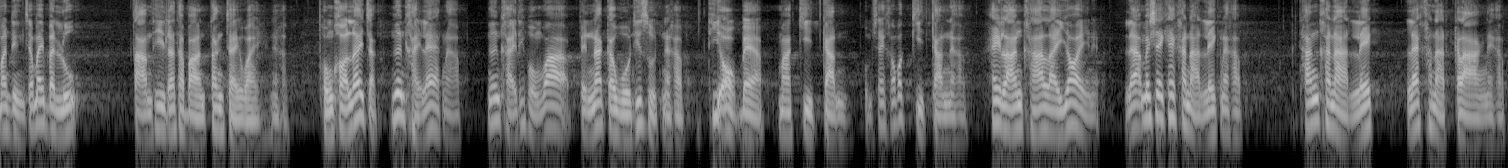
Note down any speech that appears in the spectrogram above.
มันถึงจะไม่บรรลุตามที่รัฐบาลตั้งใจไว้นะครับ ผมขอไล่จากเงื่อนไขแรกนะครับ งื่อนไขที่ผมว่าเป็นน่ากังวลที่สุดนะครับ ที่ออกแบบมากีดกัน ผมใช้คำว่ากีดกันนะครับ ให้ร้านค้ารายย่อยเนี่ยและไม่ใช่แค่ขนาดเล็กนะครับ ทั้งขนาดเล็กและขนาดกลางนะครับ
